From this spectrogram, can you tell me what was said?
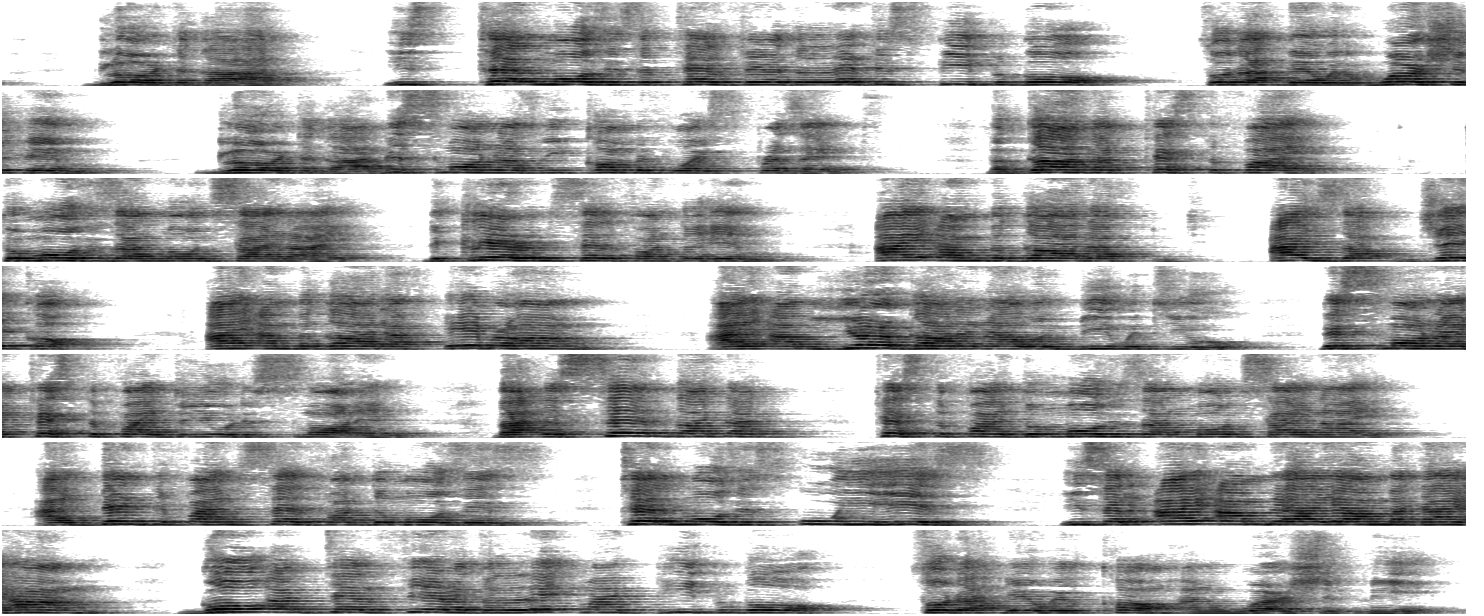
Glory to God. He's tell Moses to tell Pharaoh to let his people go so that they will worship him. Glory to God. This morning as we come before his presence, the God that testified to Moses on Mount Sinai, declare himself unto him. I am the God of Isaac, Jacob. I am the God of Abraham. I am your God and I will be with you. This morning I testify to you this morning that the same God that testified to Moses on Mount Sinai identify himself unto Moses. Tell Moses who he is. He said, I am the I am that I am. Go and tell Pharaoh to let my people go so that they will come and worship me.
